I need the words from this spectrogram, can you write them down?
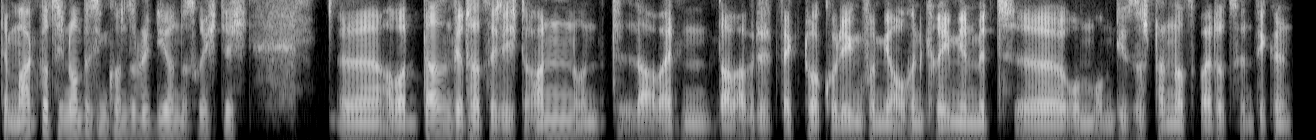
Der Markt wird sich noch ein bisschen konsolidieren, das ist richtig. Äh, aber da sind wir tatsächlich dran und da arbeiten, da arbeitet Vector, Kollegen von mir auch in Gremien mit, äh, um, um diese Standards weiterzuentwickeln.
